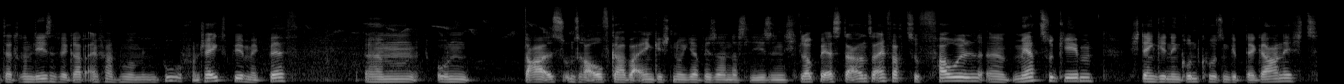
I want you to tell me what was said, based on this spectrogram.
da drin lesen wir gerade einfach nur ein Buch von Shakespeare, Macbeth. Ähm, und da ist unsere Aufgabe eigentlich nur, ja, wir sollen das lesen. Ich glaube, er ist da uns einfach zu faul, äh, mehr zu geben. Ich denke, in den Grundkursen gibt er gar nichts.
